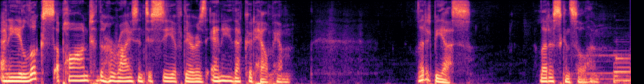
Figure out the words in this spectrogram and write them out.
And he looks upon to the horizon to see if there is any that could help him. Let it be us. Let us console him.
